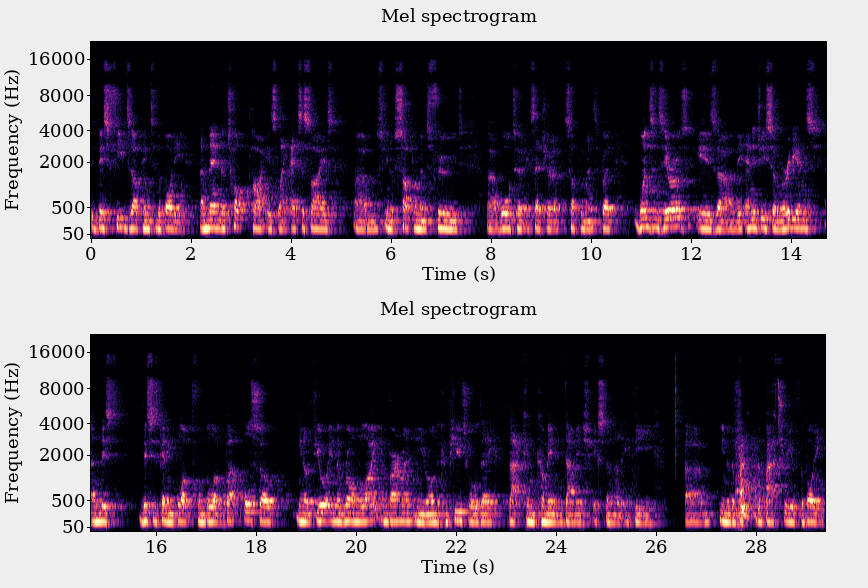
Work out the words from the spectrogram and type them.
this feeds up into the body and then the top part is like exercise, um, you know, supplements, food, uh, water, etc., supplements. But ones and zeros is uh, the energy, so meridians, and this this is getting blocked from below. But also, you know, if you're in the wrong light environment and you're on the computer all day, that can come in and damage externally the, um, you know, the, ba the battery of the body.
